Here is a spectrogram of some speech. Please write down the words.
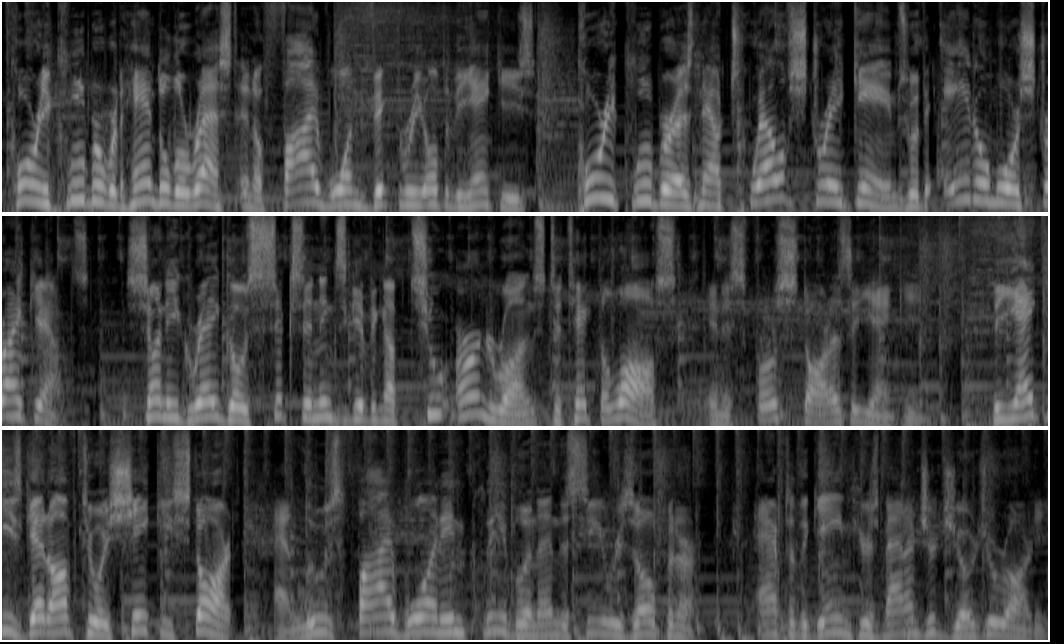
Corey Kluber would handle the rest in a 5 1 victory over the Yankees. Corey Kluber has now 12 straight games with 8 or more strikeouts. Sonny Gray goes 6 innings, giving up 2 earned runs to take the loss in his first start as a Yankee. The Yankees get off to a shaky start and lose 5 1 in Cleveland in the series opener. After the game, here's manager Joe Girardi.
